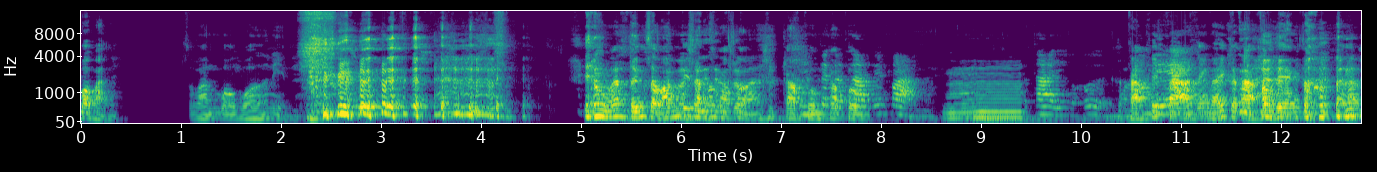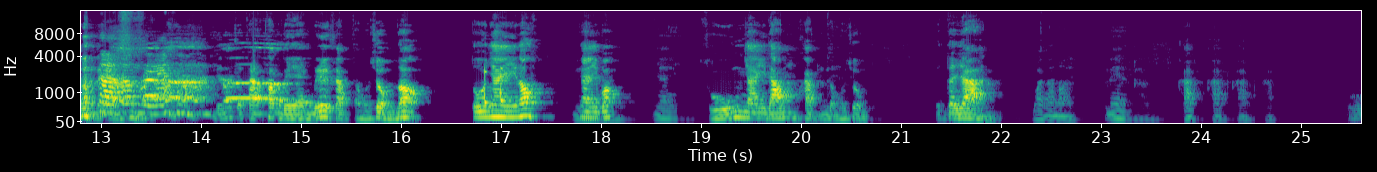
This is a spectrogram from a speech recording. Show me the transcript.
บ่บัดนี่สวรรค์บ่บ่ทันเห็นยังมันถึงสวรรค์ที่สันนะครับสวรรค์ครับผมแต่ครับกผระมทะไฟฟ้าอืมกระทะยังก็เพิ่นกระทะไฟฟ้าจังไหนกระทะทองแดงตัวกระทะต้องแดงเป็นกระทะทองแดงเด้อครับท่านผู้ชมเนาะตัวใหญ่เนาะใหญ่บ่ใหญ่สูงใหญ่ดำครับท่านผู้ชม เป็นตาย่านวันละหน่อยแม่นครับ ครับครับครับครับโอ้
